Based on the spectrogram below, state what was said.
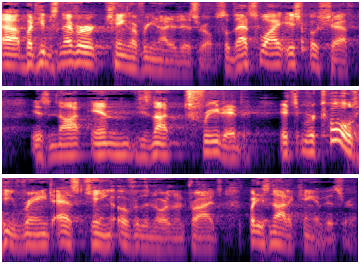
uh, but he was never king over United Israel. So that's why Ishbosheth is not in, he's not treated, it's, we're told he reigned as king over the northern tribes, but he's not a king of Israel.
